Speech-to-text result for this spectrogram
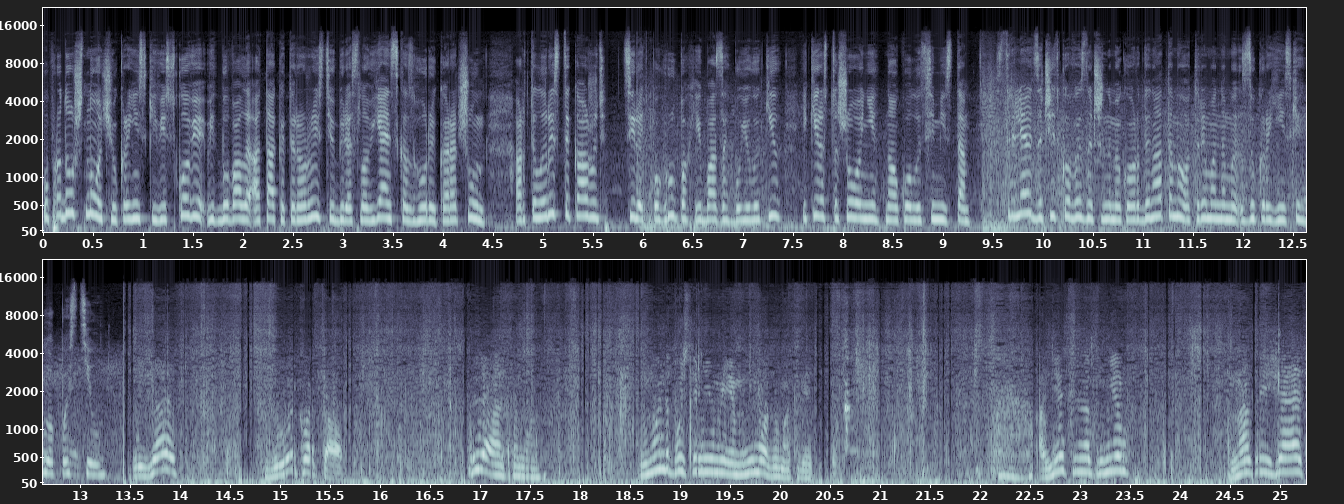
Упродовж ночі українські військові відбивали атаки терористів біля Слов'янська з гори Карачун. Артилеристи кажуть, цілять по групах і базах бойовиків, які розташовані на околиці міста. Стріляють за чітко визначеними координатами, отриманими з українських блокпостів. приезжают в квартал. Нам. Но мы, допустим, не умеем, не можем ответить. А если, например, она заезжает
